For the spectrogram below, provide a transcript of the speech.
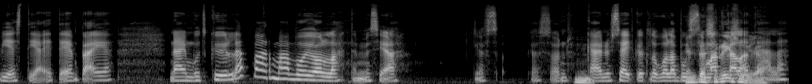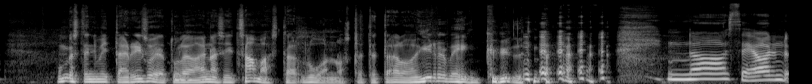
viestiä eteenpäin ja näin. Mutta kyllä varmaan voi olla tämmöisiä, jos, jos on hmm. käynyt 70-luvulla bussimatkalla täällä. Mun mielestä nimittäin risuja tulee aina siitä samasta luonnosta, että täällä on hirveän kylmä. No se on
